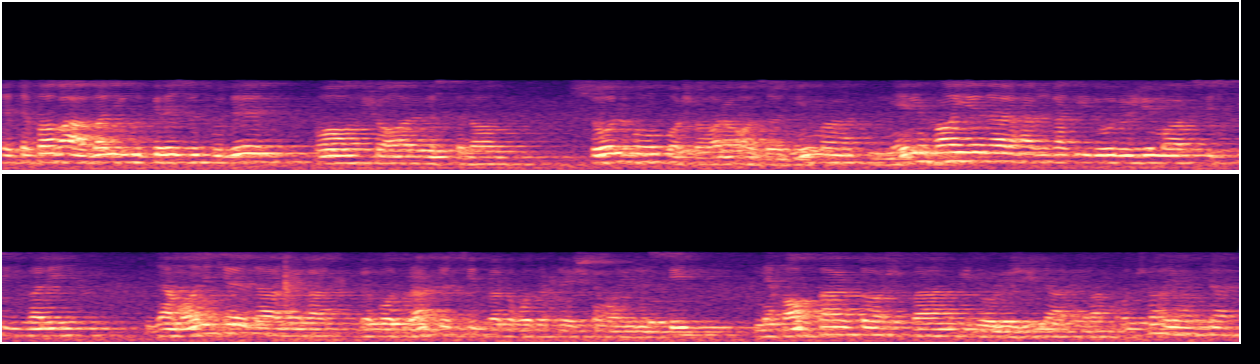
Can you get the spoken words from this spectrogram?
اتفاق اول این بود که حزب توده با شعار به اصطلاح صلح و با شعار آزادی اومد. منهای در حقیقت ایدئولوژی مارکسیستی ولی زمانی که در حقیقت به قدرت رسید و به قدرت اجتماعی رسید نقاب برداشت و ایدئولوژی در حقیقت خودش عیان کرد.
